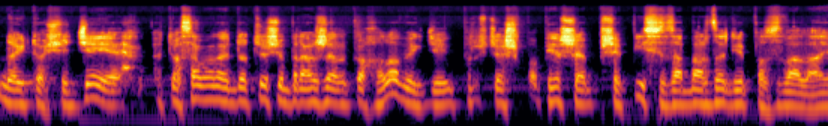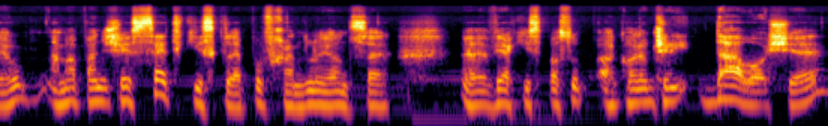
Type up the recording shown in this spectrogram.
No i to się dzieje. To samo dotyczy branży alkoholowej, gdzie przecież po pierwsze przepisy za bardzo nie pozwalają, a ma pan dzisiaj setki sklepów handlujące e, w jakiś sposób alkoholem, czyli dało się,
